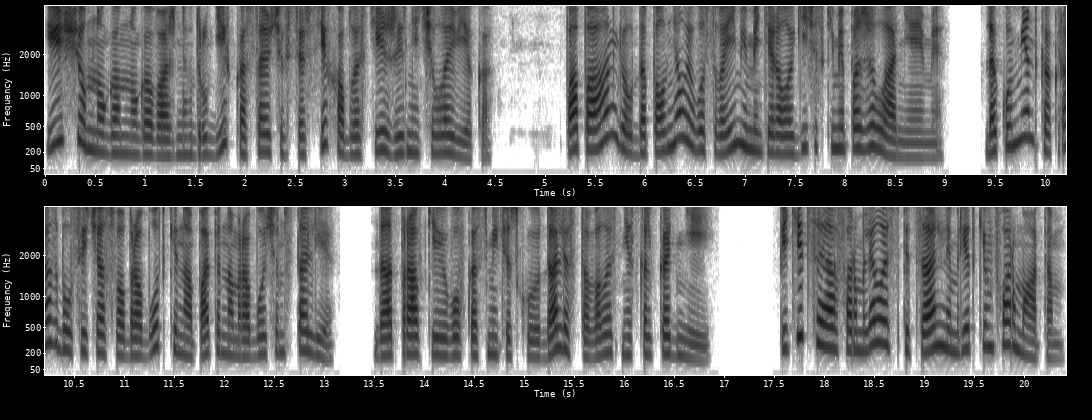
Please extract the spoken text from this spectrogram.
и еще много-много важных других, касающихся всех областей жизни человека. Папа-ангел дополнял его своими метеорологическими пожеланиями. Документ как раз был сейчас в обработке на папином рабочем столе. До отправки его в космическую даль оставалось несколько дней. Петиция оформлялась специальным редким форматом.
